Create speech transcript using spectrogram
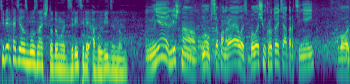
Теперь хотелось бы узнать, что думают зрители об увиденном. Мне лично, ну, все понравилось. Был очень крутой театр теней. Вот.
